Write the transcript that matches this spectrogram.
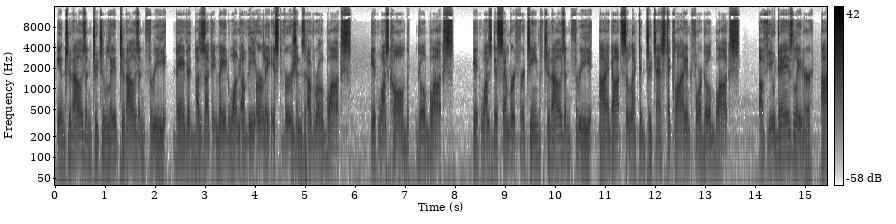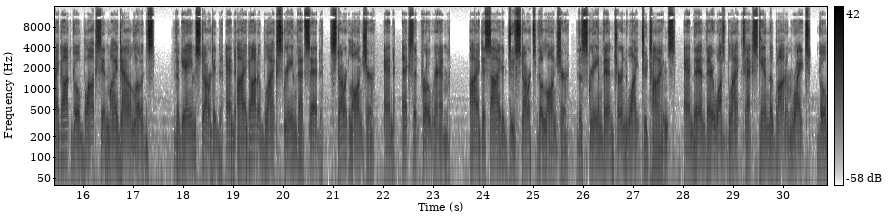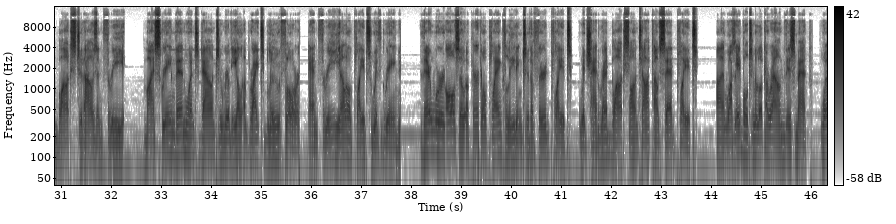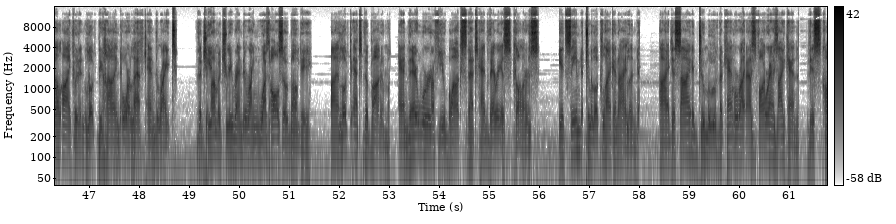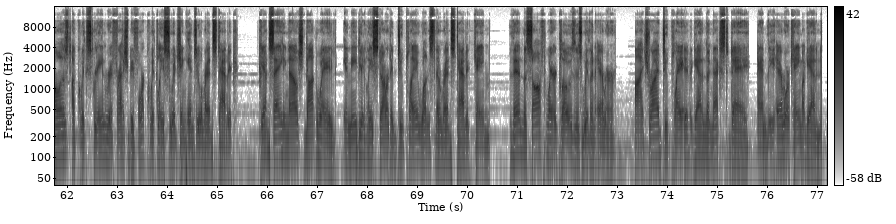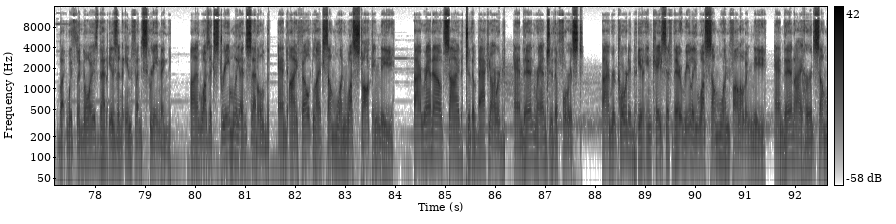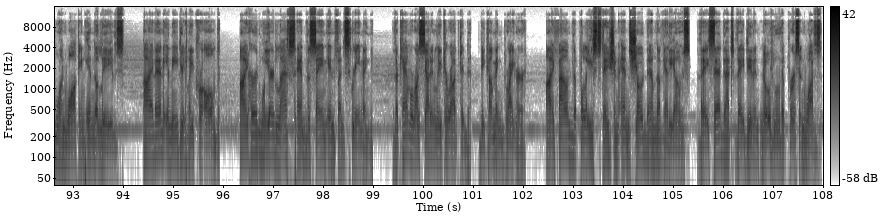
In 2002 to late 2003, David Baszucki made one of the earliest versions of Roblox. It was called GoBlocks. It was December 13, 2003, I got selected to test a client for GoBlocks. A few days later, I got GoBlocks in my downloads. The game started and I got a black screen that said, Start Launcher, and Exit Program. I decided to start the launcher. The screen then turned white two times, and then there was black text in the bottom right, GoBlocks 2003. My screen then went down to reveal a bright blue floor, and three yellow plates with green. There were also a purple plank leading to the third plate, which had red blocks on top of said plate. I was able to look around this map, well I couldn't look behind or left and right. The geometry rendering was also buggy. I looked at the bottom, and there were a few blocks that had various colors. It seemed to look like an island. I decided to move the camera as far as I can. This caused a quick screen refresh before quickly switching into red static. Kid saying. Wave immediately started to play once the red static came. Then the software closes with an error. I tried to play it again the next day, and the error came again, but with the noise that is an infant screaming. I was extremely unsettled, and I felt like someone was stalking me. I ran outside to the backyard, and then ran to the forest. I recorded it in case if there really was someone following me, and then I heard someone walking in the leaves. I then immediately crawled. I heard weird laughs and the same infant screaming. The camera suddenly corrupted, becoming brighter. I found the police station and showed them the videos. They said that they didn't know who the person was.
